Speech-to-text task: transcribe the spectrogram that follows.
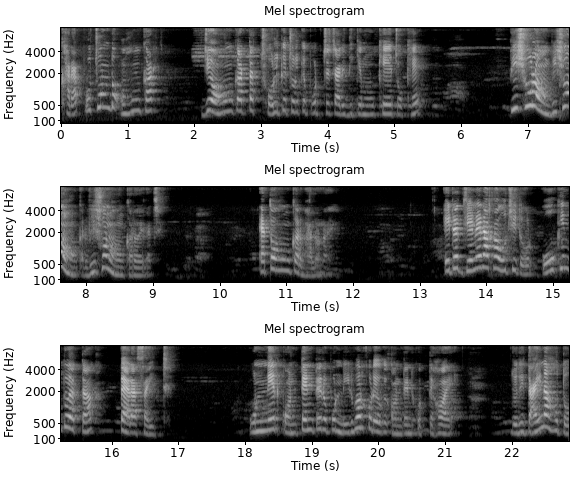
খারাপ, প্রচণ্ড অহংকার। যে অহংকারটা ছলকে ছলকে পড়ছে চারিদিকে মুখে, চোখে। ভীষণ ভীষণ অহংকার ভীষণ অহংকার হয়ে গেছে। এত অহংকার ভালো নয়। এটা জেনে রাখা উচিত ওর। ও কিন্তু একটা প্যারাসাইট। অন্যের কন্টেন্টের ওপর নির্ভর করে ওকে কন্টেন্ট করতে হয়। যদি তাই না হতো,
